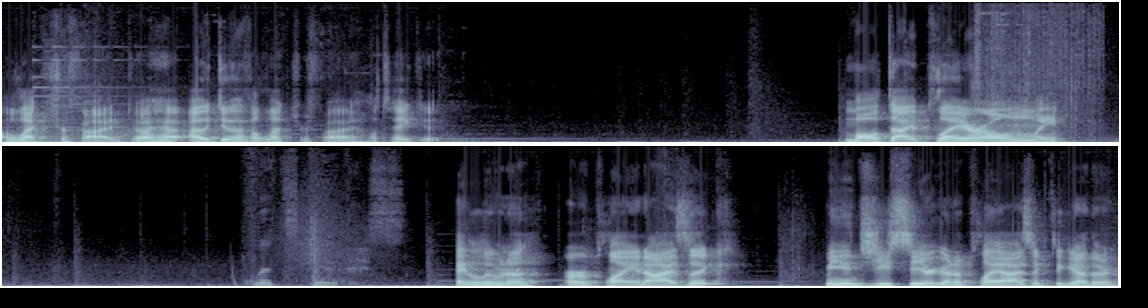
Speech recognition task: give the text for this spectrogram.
Electrified. Do I have? I do have Electrify. I'll take it. Multiplayer only. Let's do this. Hey, Luna. Are we playing Isaac? Me and GC are going to play Isaac together.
